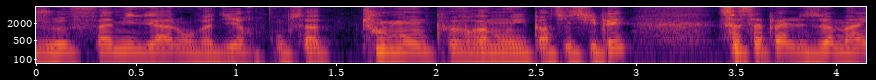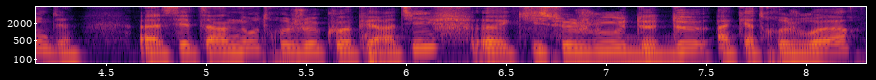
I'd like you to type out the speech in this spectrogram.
Jeu familial, on va dire, comme ça tout le monde peut vraiment y participer. Ça s'appelle The Mind. Euh, c'est un autre jeu coopératif euh, qui se joue de 2 à 4 joueurs.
